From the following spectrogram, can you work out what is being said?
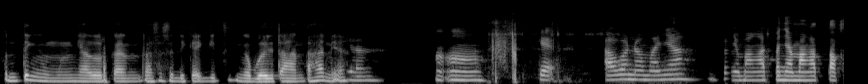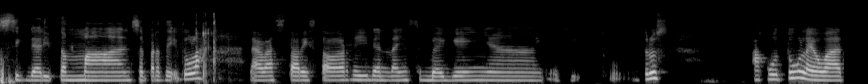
penting menyalurkan rasa sedih kayak gitu nggak boleh ditahan-tahan ya iya. uh -uh. kayak apa namanya penyemangat penyemangat toksik dari teman seperti itulah lewat story story dan lain sebagainya kayak gitu Terus aku tuh lewat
